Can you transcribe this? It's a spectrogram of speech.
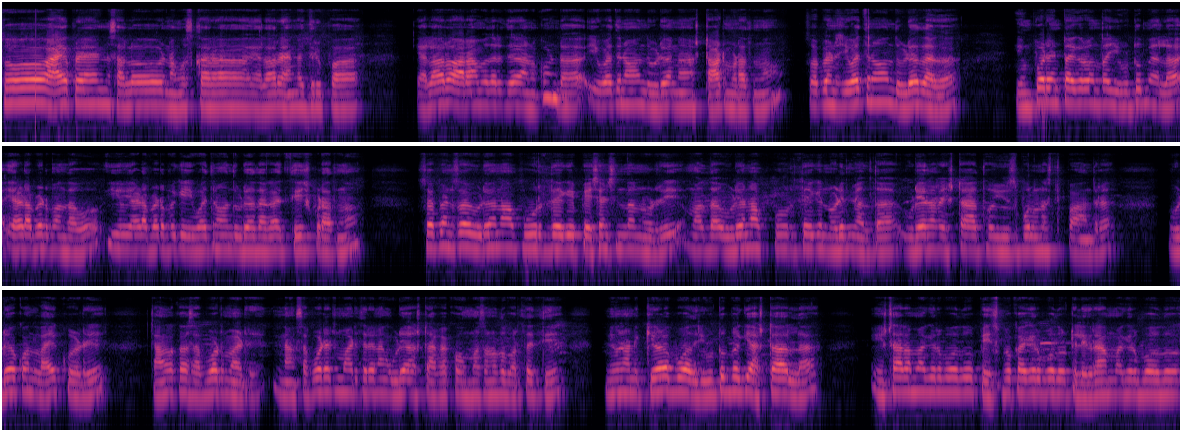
So hi friends hello ನಮಸ್ಕಾರ. ಎಲ್ಲರೂ ಹೆಂಗದ್ರಿಪ್ಪ? ಎಲ್ಲರೂ ಆರಾಮದಿರ್ತೀವಿ ಅನ್ಕೊಂಡು ಇವತ್ತಿನ ಒಂದು ವಿಡಿಯೋನ ಸ್ಟಾರ್ಟ್ ಮಾಡತ್ನು. ಸೊ ಫ್ರೆಂಡ್ಸ್ ಇವತ್ತಿನ ಒಂದು ವಿಡಿಯೋದಾಗ ಇಂಪಾರ್ಟೆಂಟ್ ಆಗಿರುವಂಥ ಯೂಟ್ಯೂಬ್ ಮೇಲೆ ಎರಡು ಅಪ್ಡೇಟ್ ಬಂದವು. ಈ ಎರಡು ಅಪ್ಡೇಟ್ ಬಗ್ಗೆ ಇವತ್ತಿನ ಒಂದು ವಿಡಿಯೋದಾಗ ತಿಳಿಸ್ಕೊಡತ್ನು. ಸೊ ಫ್ರೆಂಡ್ಸ್ ವಿಡಿಯೋನ ಪೂರ್ತಿಯಾಗಿ ಪೇಷನ್ಸಿಂದ ನೋಡ್ರಿ. ಮತ್ತು ವಿಡಿಯೋನ ಪೂರ್ತಿಯಾಗಿ ನೋಡಿದ ಮೇಲೆ ವಿಡಿಯೋನಾರ ಇಷ್ಟ ಅಥವಾ ಯೂಸ್ಫುಲ್ ಅನ್ನಿಸ್ತಪ್ಪ ಅಂದ್ರೆ ವಿಡಿಯೋಕ್ಕೊಂದು ಲೈಕ್ ಕೊಡ್ರಿ. ಚಾನಲ್ಗೆ ಸಪೋರ್ಟ್ ಮಾಡಿರಿ. ನಂಗೆ ಸಪೋರ್ಟ್ ಮಾಡ್ತೀರಿ ನಂಗೆ ವಿಡಿಯೋ ಅಷ್ಟು ಹಾಕೋಕೆ ಹುಮ್ಮಸ್ ಅನ್ನೋದು ಬರ್ತೈತಿ. ನೀವು ನಾನು ಕೇಳ್ಬೋದು ಯೂಟ್ಯೂಬ್ ಬಗ್ಗೆ ಅಷ್ಟೇ ಅಲ್ಲ. ಇನ್ಸ್ಟಾಗ್ರಾಮ್ ಆಗಿರ್ಬೋದು ಫೇಸ್ಬುಕ್ ಆಗಿರ್ಬೋದು ಟೆಲಿಗ್ರಾಮ್ ಆಗಿರ್ಬೋದು,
